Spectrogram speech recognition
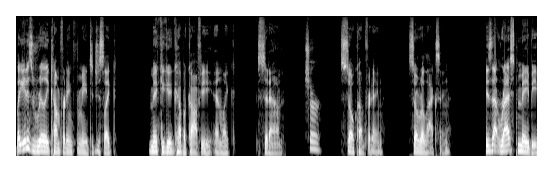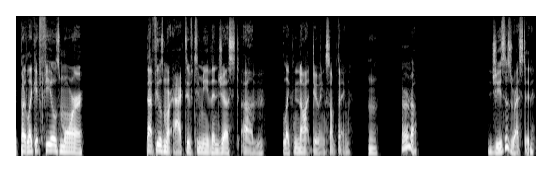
Like it is really comforting for me to just like make a good cup of coffee and like sit down. Sure. So comforting, so relaxing. Is that rest? Maybe, but like it feels more that feels more active to me than just um like not doing something. Hmm. I don't know. Jesus rested.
